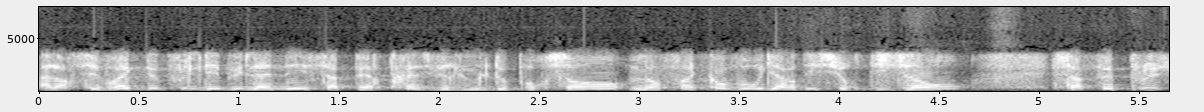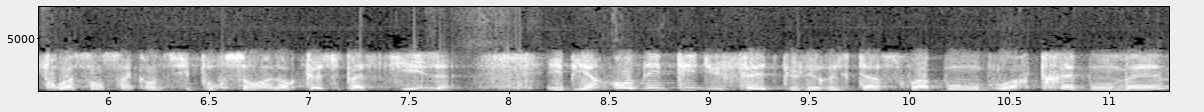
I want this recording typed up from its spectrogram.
Alors c'est vrai que depuis le début de l'année, ça perd 13,2%, mais enfin quand vous regardez sur 10 ans, ça fait plus 356%. Alors que se passe-t-il? Eh bien, en dépit du fait que les résultats soient bons, voire très bons même,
